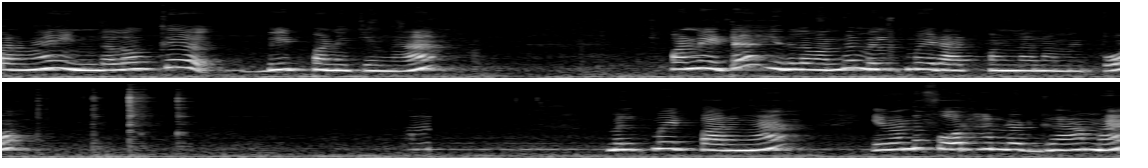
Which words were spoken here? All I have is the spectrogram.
பாருங்கள் இந்த அளவுக்கு பீட் பண்ணிக்கோங்க. பண்ணிவிட்டு இதில் வந்து மில்க் மைட் ஆட் பண்ணலாம் நம்ம இப்போது மில்க் மைட் பாருங்கள் இது வந்து ஃபோர் ஹண்ட்ரட் கிராமு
